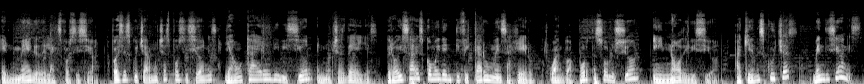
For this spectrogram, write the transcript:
en medio de la exposición. Puedes escuchar muchas posiciones y aún caer en división en muchas de ellas, pero hoy sabes cómo identificar un mensajero cuando aporta solución y no división. ¿A quién escuchas? Bendiciones.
